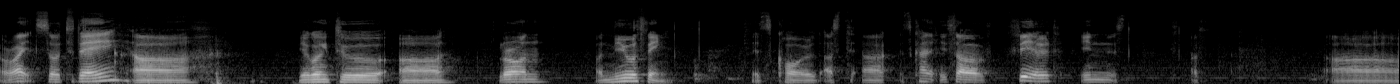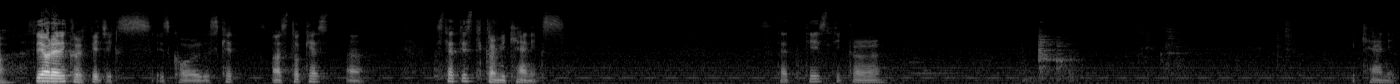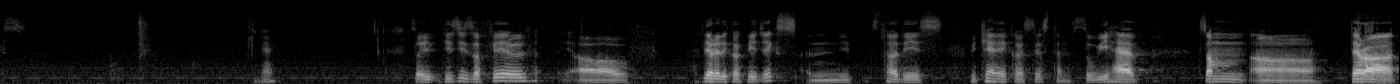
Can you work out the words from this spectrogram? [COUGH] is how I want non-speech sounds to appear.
All right, so today uh, we're going to uh, learn a new thing. It's called uh, it's kind of, it's a field in uh, theoretical physics. It's called uh, uh, statistical mechanics. Statistical mechanics. Okay. So this is a field of theoretical physics, and it studies mechanical systems. So we have some. Uh, there are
